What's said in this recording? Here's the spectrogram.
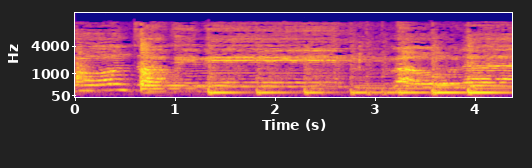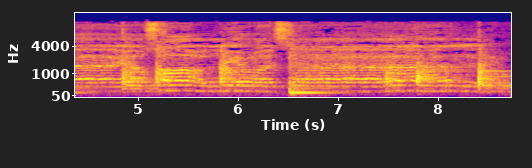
منتقم مولاي صل وسلم thank you.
